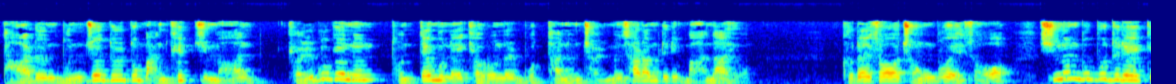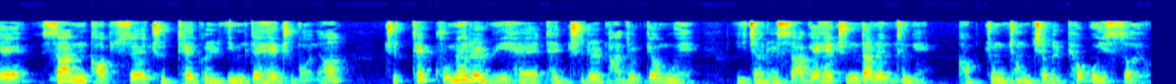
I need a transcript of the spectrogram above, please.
다른 문제들도 많겠지만 결국에는 돈 때문에 결혼을 못하는 젊은 사람들이 많아요. 그래서 정부에서 신혼부부들에게 싼 값의 주택을 임대해 주거나 주택 구매를 위해 대출을 받을 경우에 이자를 싸게 해 준다는 등의 각종 정책을 펴고 있어요.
